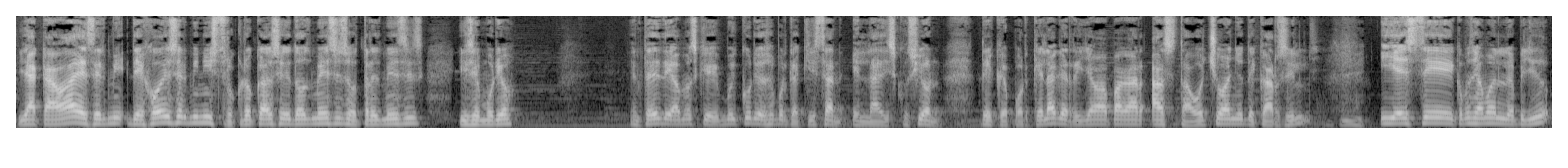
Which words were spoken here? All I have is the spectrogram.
y acaba de ser, dejó de ser ministro, creo que hace dos meses o tres meses y se murió. Entonces, digamos que es muy curioso porque aquí están en la discusión de que por qué la guerrilla va a pagar hasta ocho años de cárcel y este, ¿cómo se llama el apellido?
